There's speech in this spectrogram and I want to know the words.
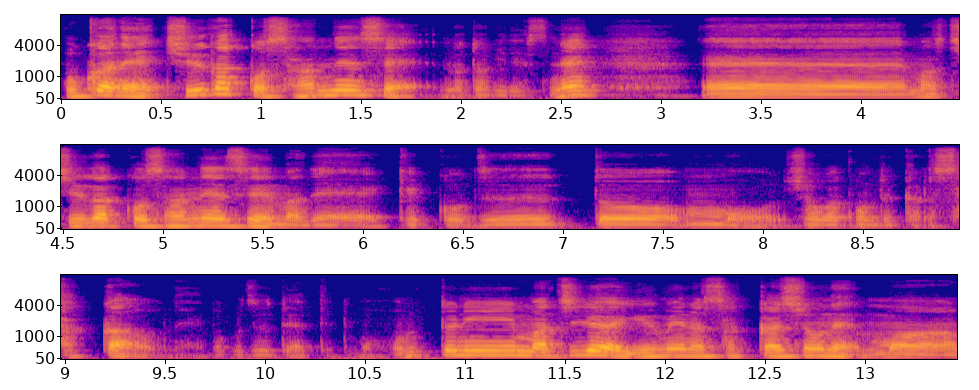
僕はね、中学校3年生の時ですね。えーまあ中学校3年生まで結構ずっともう小学校の時からサッカーをね僕ずっとやっててもう本当に街では有名なサッカー少年。ま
